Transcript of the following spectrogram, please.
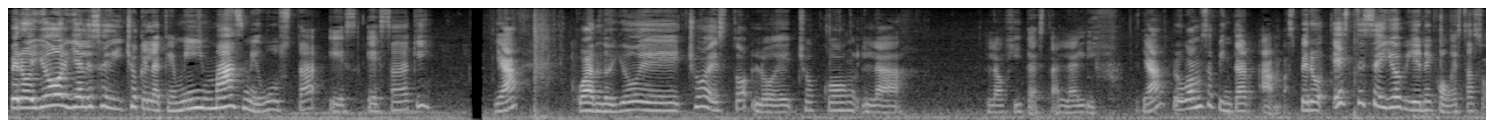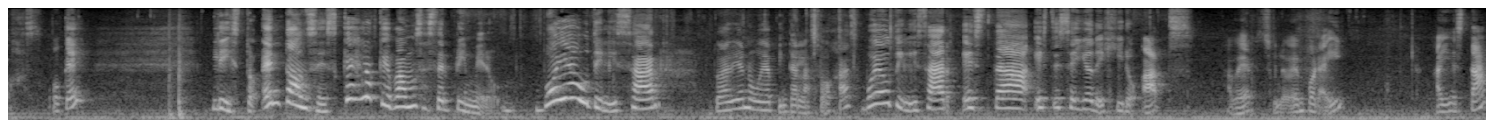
Pero yo ya les he dicho que la que a mí más me gusta es esta de aquí, ¿ya? Cuando yo he hecho esto, lo he hecho con la, la hojita esta, la leaf, ¿ya? Pero vamos a pintar ambas. Pero este sello viene con estas hojas, ¿ok? Listo, entonces, ¿qué es lo que vamos a hacer primero? Voy a utilizar, todavía no voy a pintar las hojas, voy a utilizar este sello de Hero Arts. A ver si lo ven por ahí. Ahí está.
